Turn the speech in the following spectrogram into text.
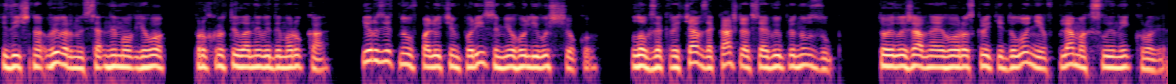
фізично вивернувся, немов його прокрутила невидима рука, і розітнув палючим порізом його ліву щоку. Лок закричав, закашлявся і виплюнув зуб. Той лежав на його розкритій долоні в плямах слини й крові.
